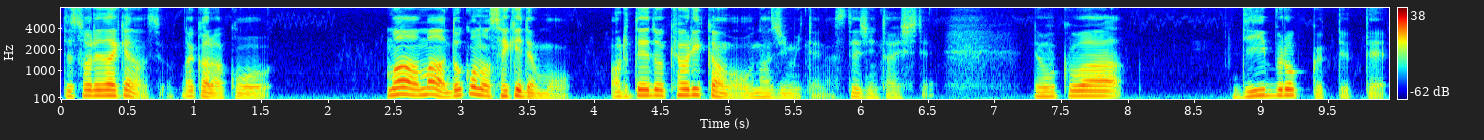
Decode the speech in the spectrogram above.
でそれだけなんですよ。だからこうまあまあどこの席でもある程度距離感は同じみたいなステージに対して。で僕は D ブロックって言って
